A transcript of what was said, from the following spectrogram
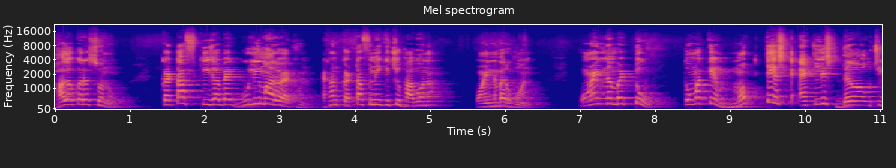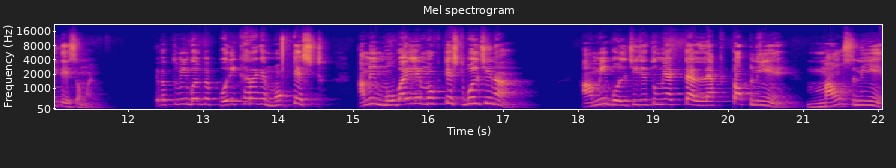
ভালো করে শোনো। কাট অফ কী যাবে? গুলি মারো এখন। এখন কাট অফ নিয়ে কিছু ভাবো না। Point number one point number two তোমাকে মক টেস্ট অ্যাটলিস্ট দেওয়া উচিত এই সময়। এবার তুমি বলবে, পরীক্ষার আগে মক টেস্ট আমি মোবাইলে মক টেস্ট বলছি না। আমি বলছি যে তুমি একটা ল্যাপটপ নিয়ে মাউস নিয়ে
